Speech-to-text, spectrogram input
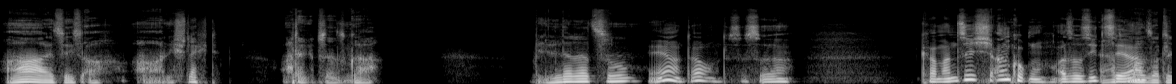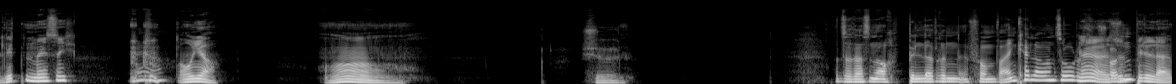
Ah, jetzt sehe ich es auch. Ah, nicht schlecht. Ah, da gibt es ja sogar Bilder dazu. Ja, da, das ist äh, kann man sich angucken. Also sieht Ja, sehr mal satellitenmäßig. ja. Oh ja. Oh. Schön. Also da sind auch Bilder drin vom Weinkeller und so. Das Ja, das sind Bilder.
